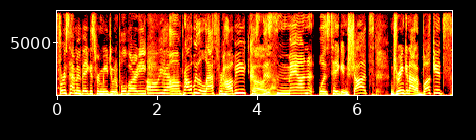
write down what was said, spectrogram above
First time in Vegas for me doing a pool party. Oh, yeah. Um, probably the last for Javi because Oh, this yeah. man was taking shots, drinking out of buckets.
